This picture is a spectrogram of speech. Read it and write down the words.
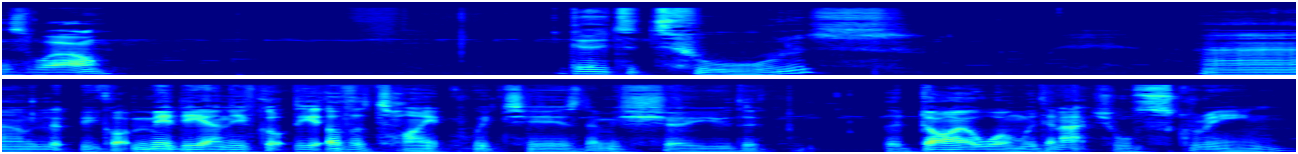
as well. Go to Tools. And look, we've got MIDI and you've got the other type, which is, let me show you the, the dial one with an actual screen.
